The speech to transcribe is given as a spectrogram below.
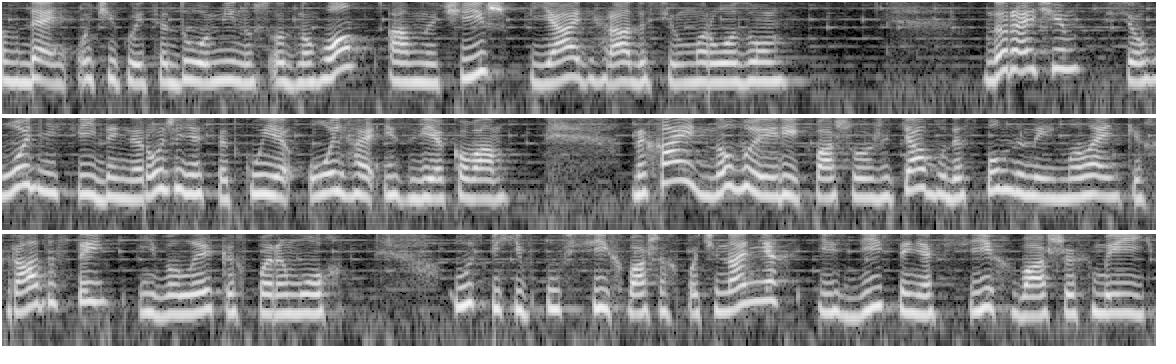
Вдень очікується до мінус 1, а вночі ж 5 градусів морозу. До речі, сьогодні свій день народження святкує Ольга Ізвєкова. Нехай новий рік вашого життя буде сповнений маленьких радостей і великих перемог, успіхів у всіх ваших починаннях і здійснення всіх ваших мрій.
